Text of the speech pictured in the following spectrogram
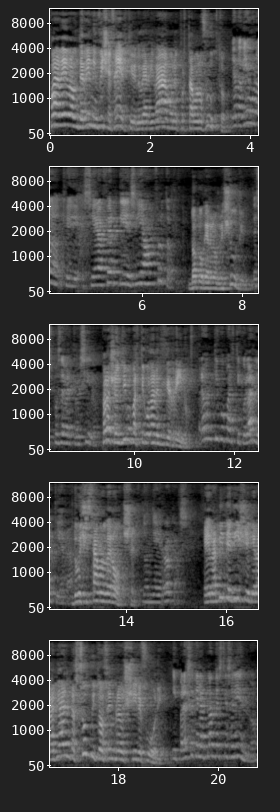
Poi aveva un terreno invece fertile dove arrivavano e portavano frutto, Luego había uno que si era fértil y daba un fruto, dopo che erano cresciuti. después de haber crecido. Però c'è un tipo particolare di terreno, Era un tipo particular de tierra, dove ci stavano le rocce. donde hay rocas. E la Bibbia dice che la pianta subito sembra uscire fuori, Y parece que la planta esté saliendo,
